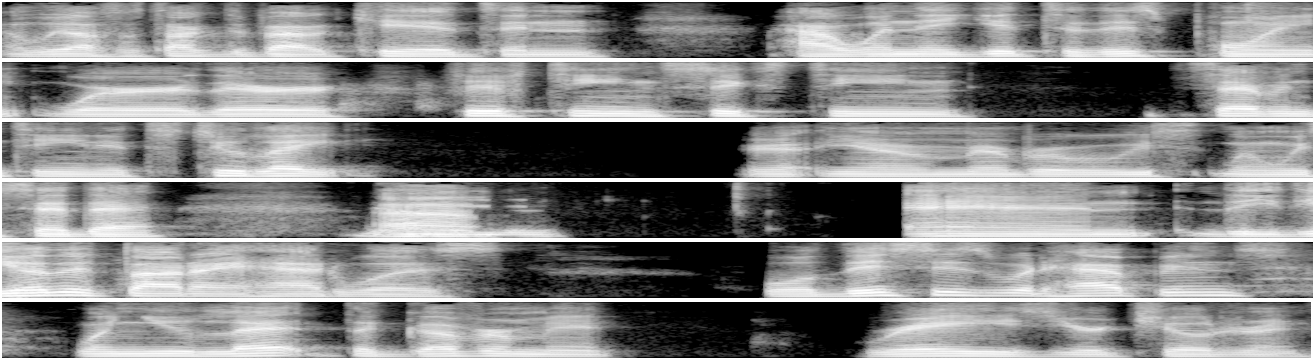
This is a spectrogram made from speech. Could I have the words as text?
we also talked about kids and how when they get to this point where they're 15, 16, 17, it's too late. You know, remember we when we said that? Um and the the other thought I had was, well, this is what happens when you let the government raise your children.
